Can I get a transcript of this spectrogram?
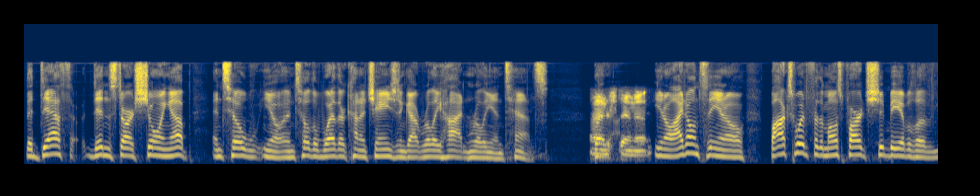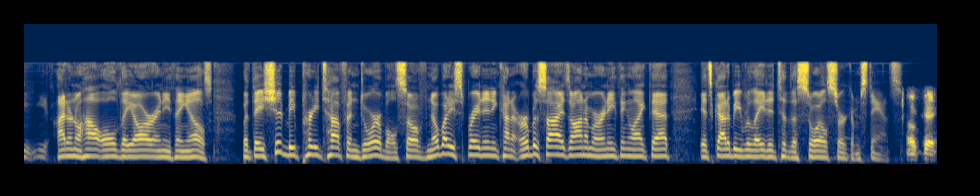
the death didn't start showing up until you know until the weather kind of changed and got really hot and really intense. I understand that. You know, I don't see, you know, boxwood for the most part should be able to, I don't know how old they are or anything else, but they should be pretty tough and durable. So if nobody sprayed any kind of herbicides on them or anything like that, it's got to be related to the soil circumstance. Okay.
